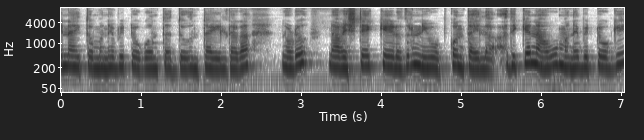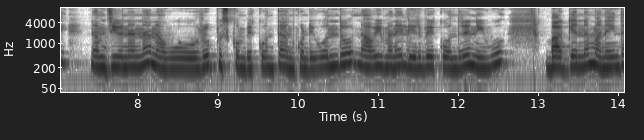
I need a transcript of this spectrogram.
ಏನಾಯಿತು ಮನೆ ಬಿಟ್ಟು ಹೋಗುವಂಥದ್ದು ಅಂತ ಹೇಳಿದಾಗ ನೋಡು, ನಾವೆಷ್ಟೇ ಕೇಳಿದ್ರು ನೀವು ಒಪ್ಕೊತಾ ಇಲ್ಲ. ಅದಕ್ಕೆ ನಾವು ಮನೆ ಬಿಟ್ಟು ಹೋಗಿ ನಮ್ಮ ಜೀವನನ ನಾವು ರೂಪಿಸ್ಕೊಬೇಕು ಅಂತ ಅಂದ್ಕೊಂಡಿವಿ ಒಂದು, ನಾವು ಈ ಮನೇಲಿ ಇರಬೇಕು ಅಂದರೆ ನೀವು ಭಾಗ್ಯನ ಮನೆಯಿಂದ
